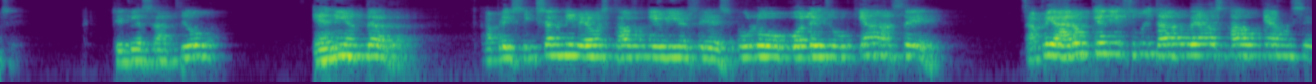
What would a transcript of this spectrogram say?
છે. એટલે સાથીઓ, એની અંદર આપણી શિક્ષણની વ્યવસ્થાઓ કેવી હશે, સ્કૂલો, કોલેજો ક્યાં હશે? આપણી આરોગ્યની સુવિધાઓ, વ્યવસ્થાઓ ક્યાં હશે?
